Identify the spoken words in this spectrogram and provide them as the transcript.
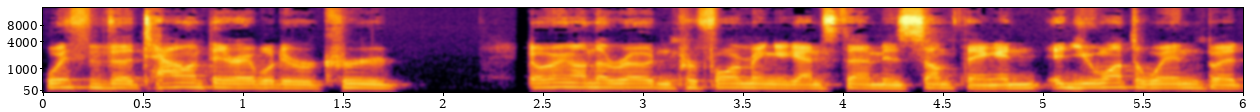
with the talent they're able to recruit, going on the road and performing against them is something. And, you want to win, but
